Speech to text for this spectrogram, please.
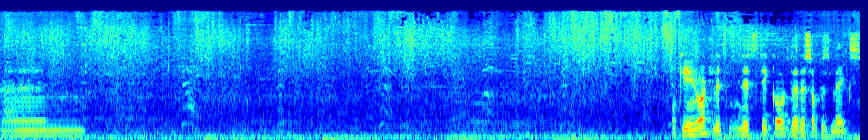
And okay, you know what? Let's let's take out the rest of his legs.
